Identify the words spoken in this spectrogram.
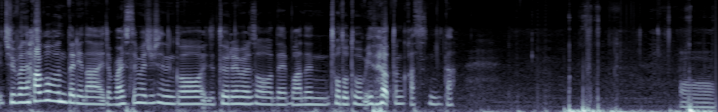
이 주변의 학우분들이나 이제 말씀해 주시는 거 이제 들으면서 네, 많은 저도 도움이 되었던 것 같습니다. 어,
